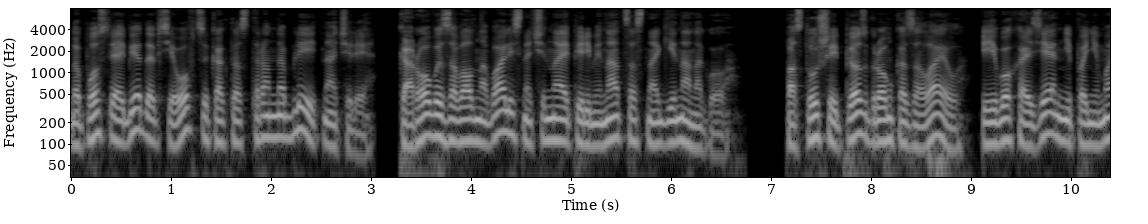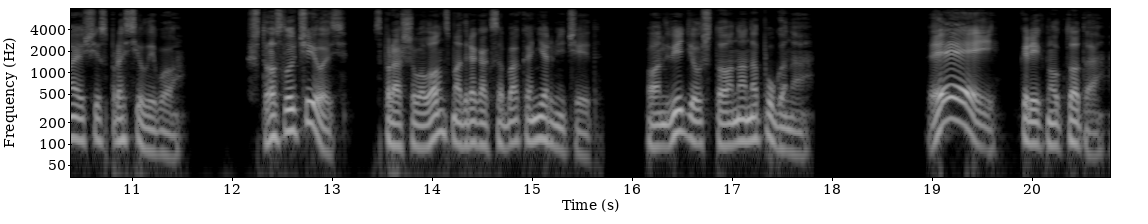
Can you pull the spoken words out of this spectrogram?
но после обеда все овцы как-то странно блеять начали. Коровы заволновались, начиная переминаться с ноги на ногу. Пастуший пес громко залаял, и его хозяин, непонимающе, спросил его. «Что случилось?» – спрашивал он, смотря как собака нервничает. Он видел, что она напугана. «Эй!» – крикнул кто-то.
